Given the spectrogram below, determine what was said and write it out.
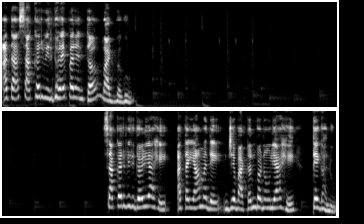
आता साखर विरघळेपर्यंत वाट बघू. साखर विरघळली आहे. आता यामध्ये जे बाटण बनवले आहे ते घालू.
